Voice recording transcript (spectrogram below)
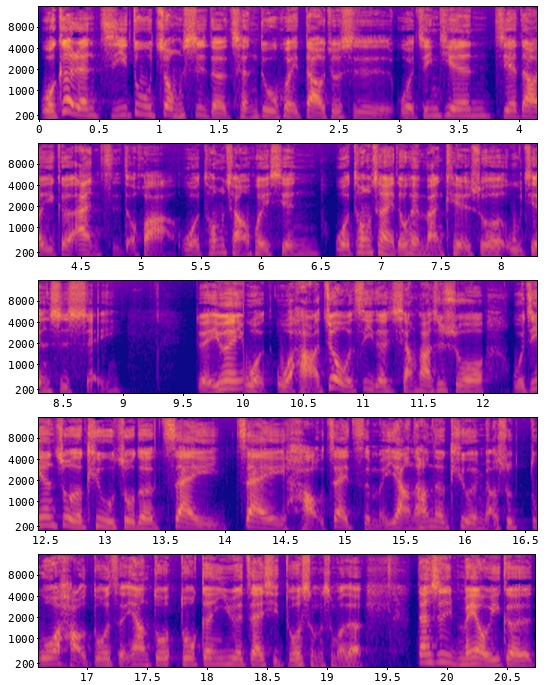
我个人极度重视的程度会到，就是我今天接到一个案子的话，我通常会先，我通常也都会蛮 care 说午间是谁。对，因为我我哈，就我自己的想法是说，我今天做的 Q 做的再再好再怎么样，然后那个 Q 的描述多好多怎样多多跟音乐在一起多什么什么的，但是没有一个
